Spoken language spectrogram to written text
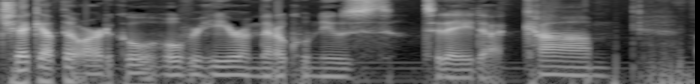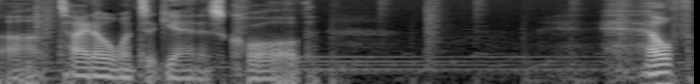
check out the article over here on medicalnewstoday.com. Uh, title once again is called "Health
